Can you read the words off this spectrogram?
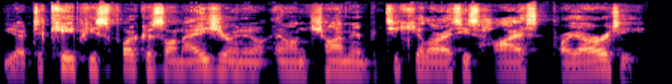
you know to keep his focus on Asia and, and on China in particular as his highest priority.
